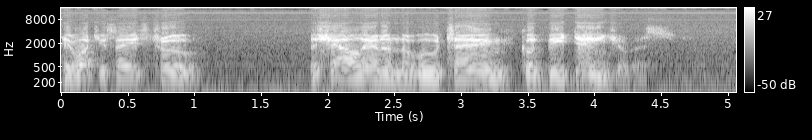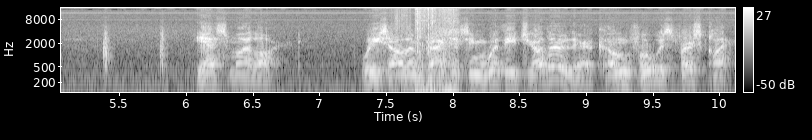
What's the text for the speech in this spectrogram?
If what you say is true, the Shaolin and the Wu-Tang could be dangerous. Yes, my lord. We saw them practicing with each other. Their kung fu is first class.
